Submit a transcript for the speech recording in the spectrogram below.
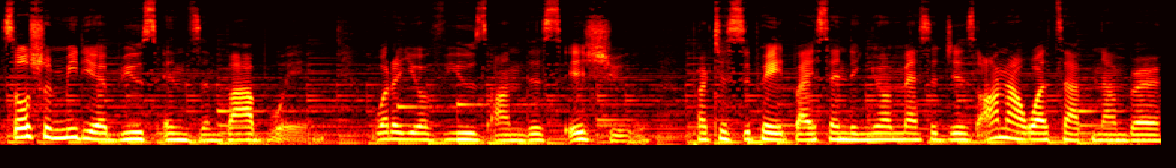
social media abuse in Zimbabwe. What are your views on this issue? Participate by sending your messages on our WhatsApp number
